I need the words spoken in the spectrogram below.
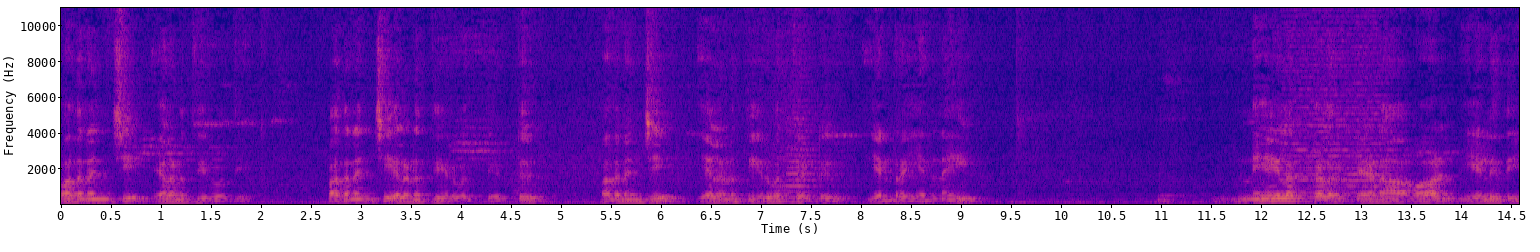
பதினஞ்சு எழுநூற்றி இருபத்தி எட்டு. பதினஞ்சு எழுநூற்றி இருபத்தி எட்டு பதினஞ்சு எழுநூற்றி இருபத்தெட்டு என்ற எண்ணை நீலக்கலர் பேனாவால் எழுதி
